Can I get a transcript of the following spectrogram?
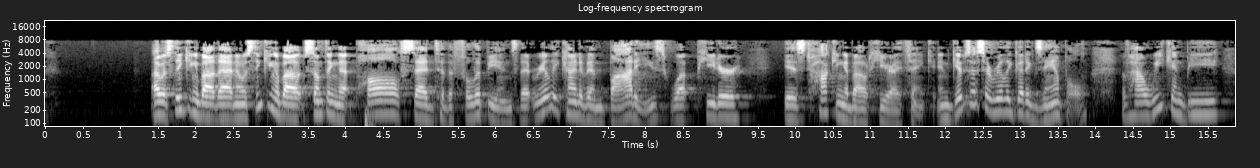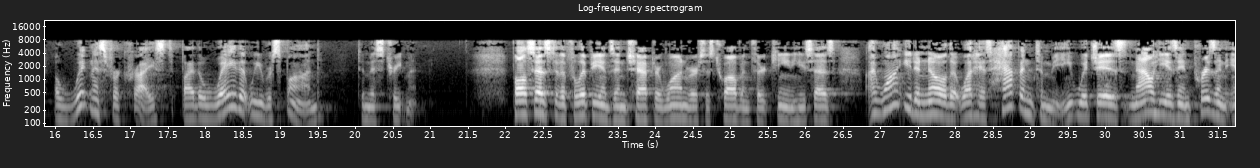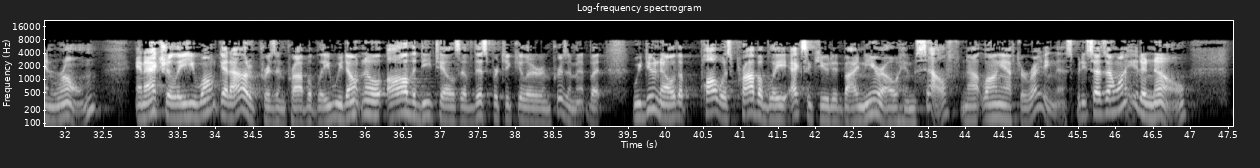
I was thinking about that, and I was thinking about something that Paul said to the Philippians that really kind of embodies what Peter is talking about here, I think, and gives us a really good example of how we can be a witness for Christ by the way that we respond to mistreatment. Paul says to the Philippians in chapter 1, verses 12 and 13, he says, I want you to know that what has happened to me, which is now he is in prison in Rome, and actually, he won't get out of prison probably. We don't know all the details of this particular imprisonment, but we do know that Paul was probably executed by Nero himself not long after writing this. But he says, I want you to know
